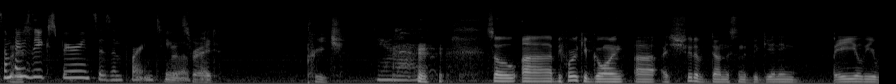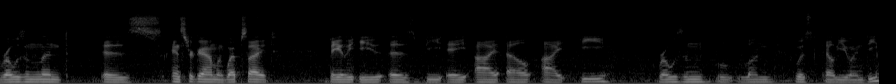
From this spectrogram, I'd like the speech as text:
Sometimes Nice. the experience is important too. That's right. like- Preach. yeah. so uh, before we keep going, uh, I should have done this in the beginning. Bailie Rosenlund is Instagram and website. Bailie e- is B A I L I E. Rosenlund was L U N D.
